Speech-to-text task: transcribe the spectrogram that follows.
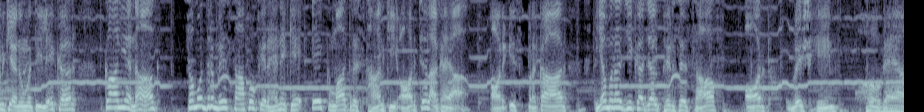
उनकी अनुमति लेकर कालिया नाग समुद्र में सांपों के रहने के एकमात्र स्थान की ओर चला गया और इस प्रकार यमुना जी का जल फिर से साफ़ और विषहीन हो गया।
